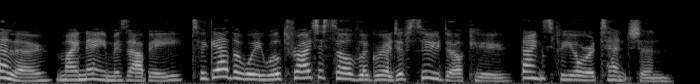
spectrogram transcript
Hello, my name is Abby. Together we will try to solve a grid of Sudoku. Thanks for your attention.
